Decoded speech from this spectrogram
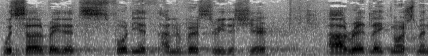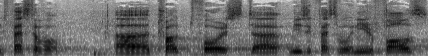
which celebrated its 40th anniversary this year, uh, Red Lake Norseman Festival, uh, Trout Forest uh, Music Festival in Ear Falls,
